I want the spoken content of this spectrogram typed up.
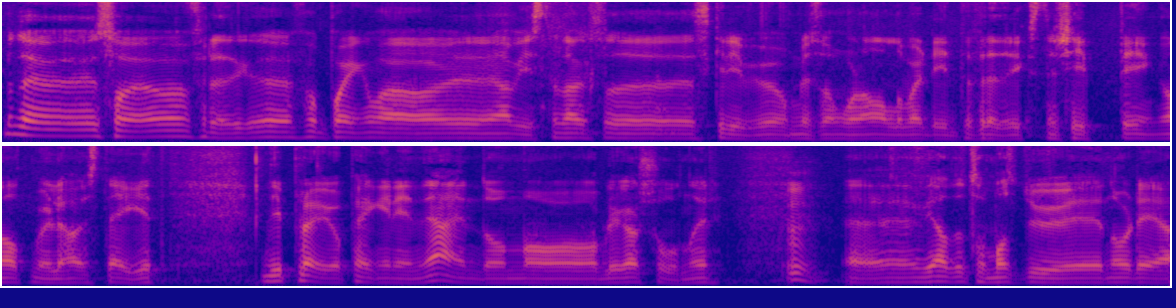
Men det så jo Fredrik, for Poenget var i avisen i dag så skriver vi om liksom hvordan alle verdiene til Fredriksen i shipping og alt mulig har steget. De pløyer jo penger inn i eiendom og obligasjoner. Mm. Vi hadde Thomas Due, Nordea,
